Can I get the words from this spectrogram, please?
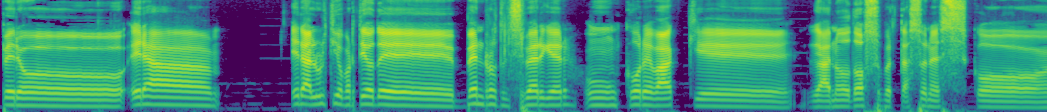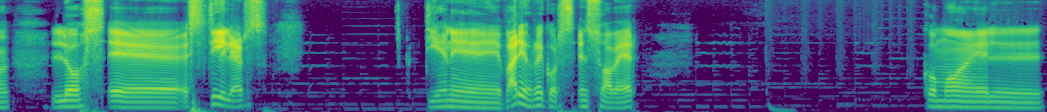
Pero era era el último partido de Ben Roethlisberger, un coreback que ganó dos supertazones con los eh, Steelers tiene varios récords en su haber. Como el...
